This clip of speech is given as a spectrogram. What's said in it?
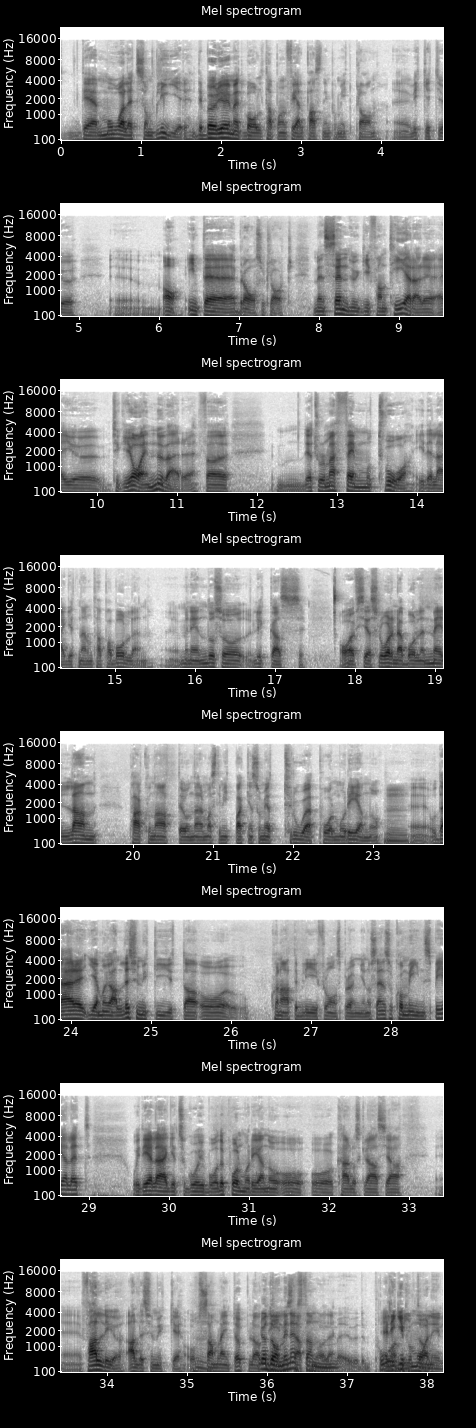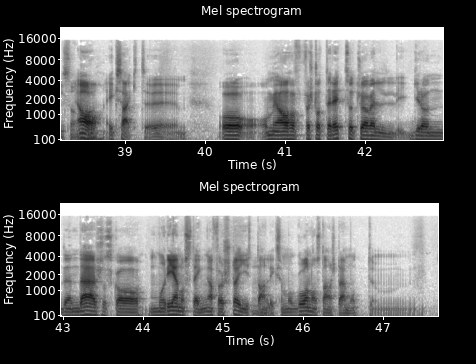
Det målet som blir. Det börjar ju med ett bolltapp och en felpassning på mittplan. Eh, vilket ju... Eh, ja, inte är bra såklart. Men sen hur GIF hanterar det är ju, tycker jag, ännu värre. För jag tror de är 5 mot 2 i det läget när de tappar bollen. Men ändå så lyckas AFC slå den där bollen mellan Paconate och närmaste mittbacken som jag tror är Paul Moreno. Mm. Eh, och där ger man ju alldeles för mycket yta och Konate blir ifrånsprungen. Och sen så kommer inspelet. Och i det läget så går ju både Paul Moreno och, och Carlos Gracia eh, faller ju alldeles för mycket och mm. samlar inte upp löpningen Ja, de är nästan på mål. Nilsson. Ja, exakt. Och om jag har förstått det rätt så tror jag väl grunden där så ska Moreno stänga första ytan mm. liksom och gå någonstans där mot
